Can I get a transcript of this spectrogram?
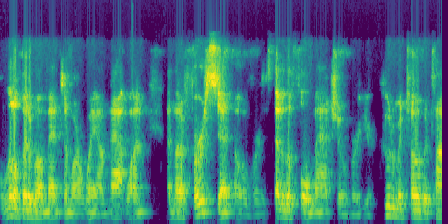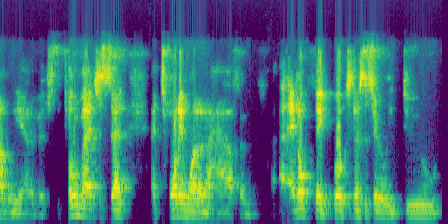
a little bit of momentum our way on that one. And then a first set over instead of the full match over here. Kudermetova, Tomljanovic. The total match is set at 21 and a half. And I don't think books necessarily do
